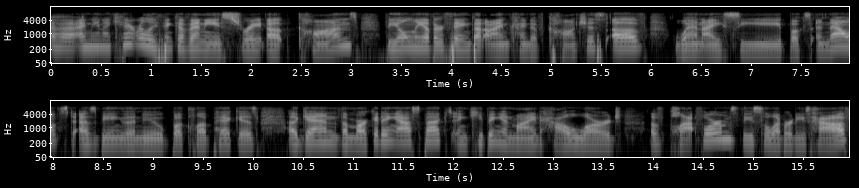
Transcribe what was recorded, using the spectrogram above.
uh, I mean, I can't really think of any straight up cons. The only other thing that I'm kind of conscious of when I see books announced as being the new book club pick is again the marketing aspect and keeping in mind how large of platforms these celebrities have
